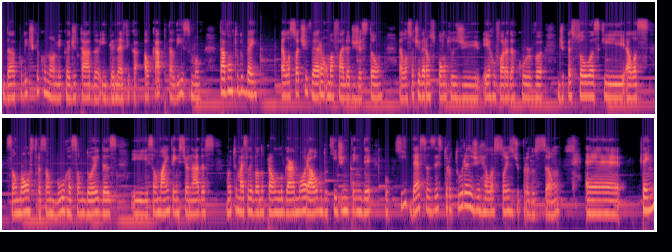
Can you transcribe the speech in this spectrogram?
da política econômica ditada e benéfica ao capitalismo, estavam tudo bem. Elas só tiveram uma falha de gestão, elas só tiveram os pontos de erro fora da curva, de pessoas que elas são monstras, são burras, são doidas e são mal intencionadas, muito mais levando para um lugar moral do que de entender o que dessas estruturas de relações de produção é, tem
